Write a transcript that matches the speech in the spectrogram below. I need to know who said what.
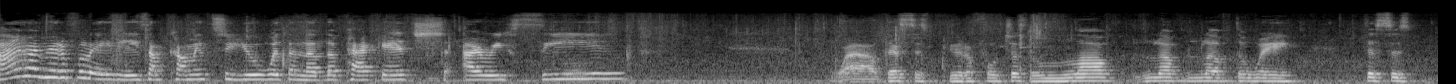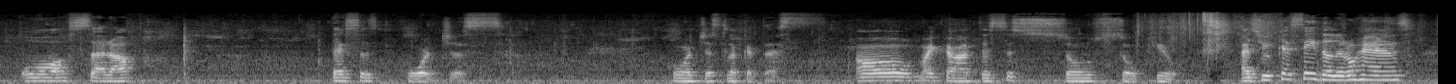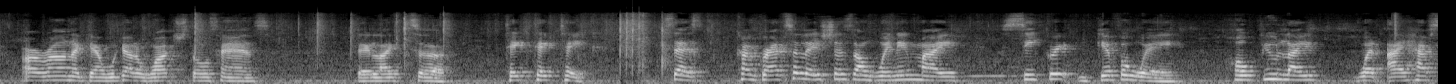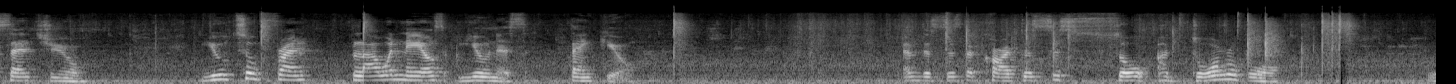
Speaker 1: Hi, my beautiful ladies. I'm coming to you with another package I received. Wow, this is beautiful. Just love, love, love the way this is all set up. This is gorgeous. Gorgeous. Look at this. Oh my god, this is so, so cute. As you can see, the little hands are around again. We gotta watch those hands. They like to take, take, take. says, congratulations on winning my secret giveaway. Hope you like what I have sent you. YouTube friend Flower Nails Eunice. Thank you. And this is the card. This is so adorable.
